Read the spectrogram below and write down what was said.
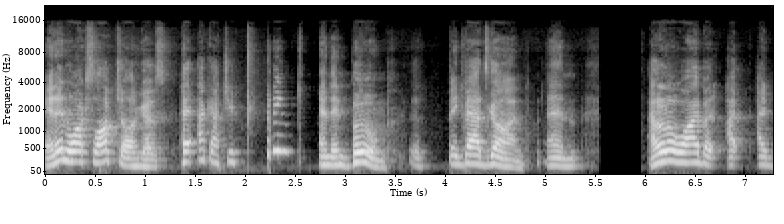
And then walks lockjaw and goes hey i got you. Bink! and then boom big bad's gone. And i don't know why but i, I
